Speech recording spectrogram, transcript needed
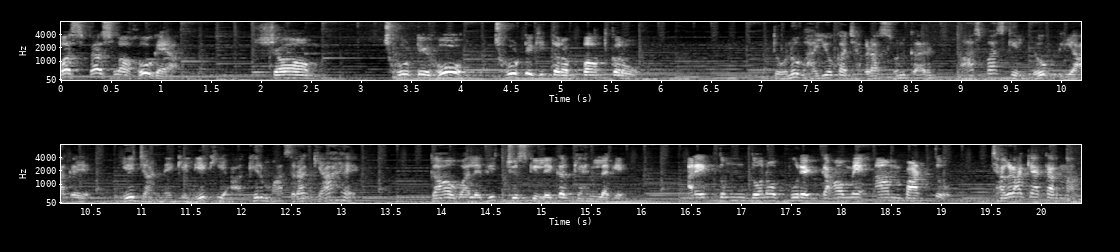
बस फैसला हो गया। श्याम, छोटे हो, छोटे की तरफ़ बात करो। दोनों भाइयों का झगड़ा सुनकर आसपास के लोग भी आ गए। ये जानने के लिए कि आखिर माजरा क्या है। गाँव वाले भी चुस्की लेकर कहने लगे, अरे तुम दोनों पूरे गाँव में आम बांट दो। झगड़ा क्या करना?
